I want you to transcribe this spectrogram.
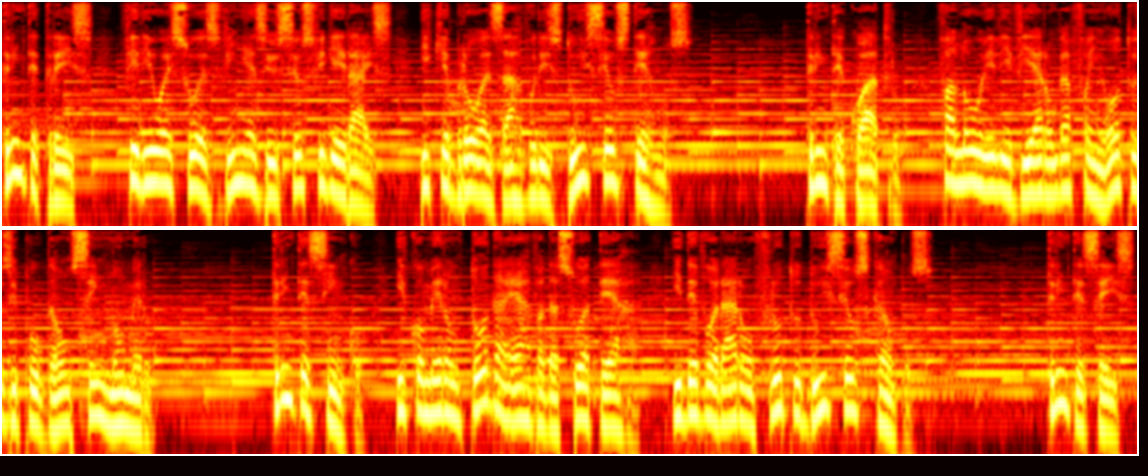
33. Feriu as suas vinhas e os seus figueirais, e quebrou as árvores dos seus termos. 34. Falou ele e vieram gafanhotos e pulgão sem número. 35. E comeram toda a erva da sua terra, e devoraram o fruto dos seus campos. 36.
